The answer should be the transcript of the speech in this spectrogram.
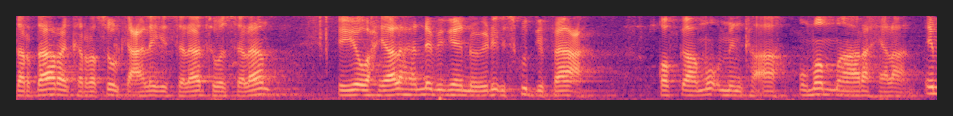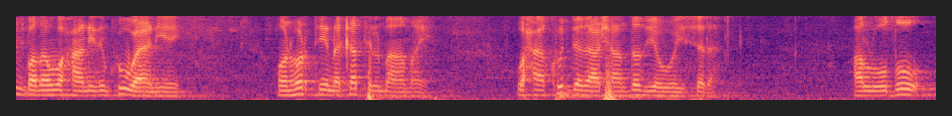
dardaaranka rasuulka calayhi salaatu wasalaam iyo waxyaalaha nebigeennu yidhi isku difaaca qofkaa mu'minka ah uma maaro helaan. In badan waxaan idinku waaniyey oon hortiinna ka tilmaamay waxaa ku dadaashaan dadyo weysada alwuduu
